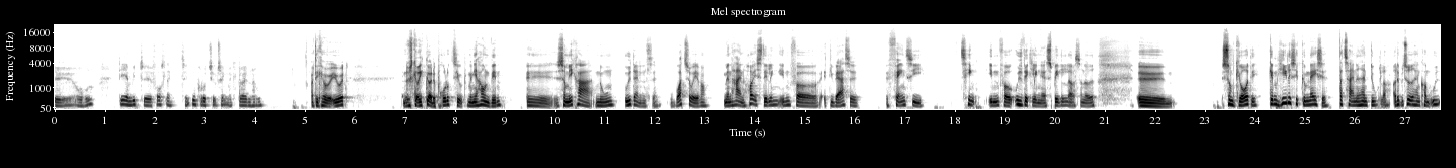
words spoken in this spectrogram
øh, overhovedet. Det er mit øh, forslag til en uproduktiv ting, man kan gøre i den her uge. Og det kan jo i øvrigt, nu skal jeg jo ikke gøre det produktivt, men jeg har jo en ven, øh, som ikke har nogen uddannelse whatsoever, men har en høj stilling inden for diverse fancy ting inden for udvikling af spil og sådan noget, øh, som gjorde det. Gennem hele sit gymnasie, der tegnede han doodler, og det betød, at han kom ud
